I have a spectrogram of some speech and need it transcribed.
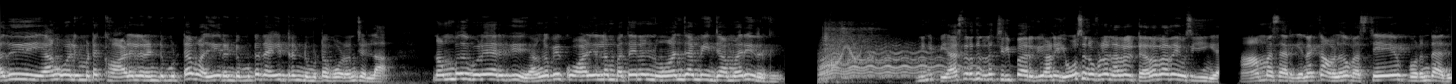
அது என் கோழி முட்டை காலையில் ரெண்டு முட்டை மதியம் ரெண்டு முட்டை நைட் ரெண்டு முட்டை போடுன்னு சொல்லலாம் நம்பது போலயா இருக்கு. அங்கே போய் கோழியெல்லாம் பார்த்தா என்ன நோஞ்சா பீஞ்சா மாதிரி இருக்கு. நீங்க பேசுறது நல்லா சிரிப்பா இருக்கு. ஆனா யோசனை ஃபுல்லா நல்லா டெரரா தான் யோசிக்கீங்க. ஆமா சார் எனக்கு அவளுக்கு ஃபர்ஸ்டே பொருந்தாது.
